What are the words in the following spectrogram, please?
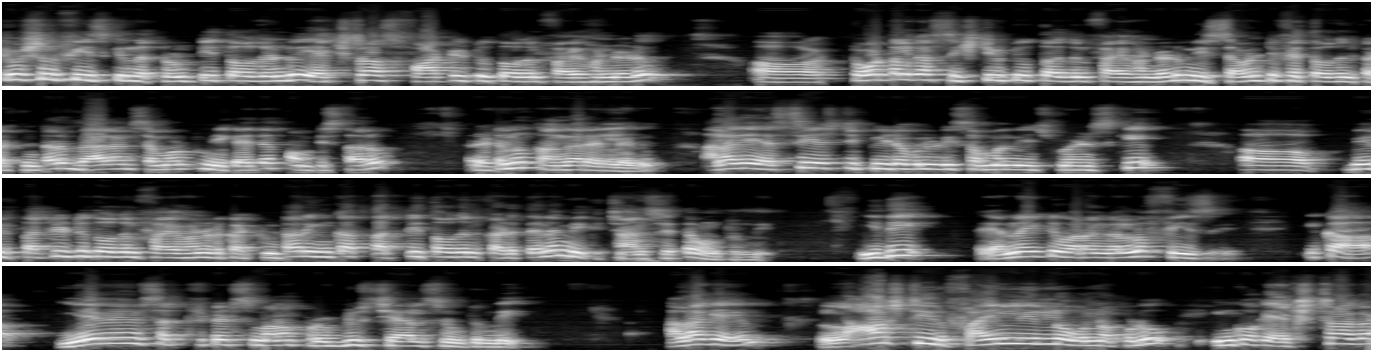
ట్యూషన్ ఫీజు కింద twenty thousand extras forty two thousand five hundred టోటల్గా sixty two thousand five hundred మీరు సెవెంటీ ఫైవ్ థౌసండ్ కట్టుంటారు. బ్యాలెన్స్ అమౌంట్ మీకైతే పంపిస్తారు. రిటర్న్ కంగారు వెళ్ళలేదు అలాగే ఎస్సీ ఎస్టీ పీడబ్ల్యూడికి సంబంధించిన స్టూడెంట్స్కి మీరు thirty two thousand five hundred కట్టుంటారు. ఇంకా థర్టీ థౌసండ్ కడితేనే మీకు ఛాన్స్ అయితే ఉంటుంది. ఇది ఎన్ఐటి వరంగల్లో ఫీజు. ఇక ఏమేమి సర్టిఫికెట్స్ మనం ప్రొడ్యూస్ చేయాల్సి ఉంటుంది? అలాగే లాస్ట్ ఇయర్ ఫైనల్ ఇయర్లో ఉన్నప్పుడు ఇంకొక ఎక్స్ట్రాగా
